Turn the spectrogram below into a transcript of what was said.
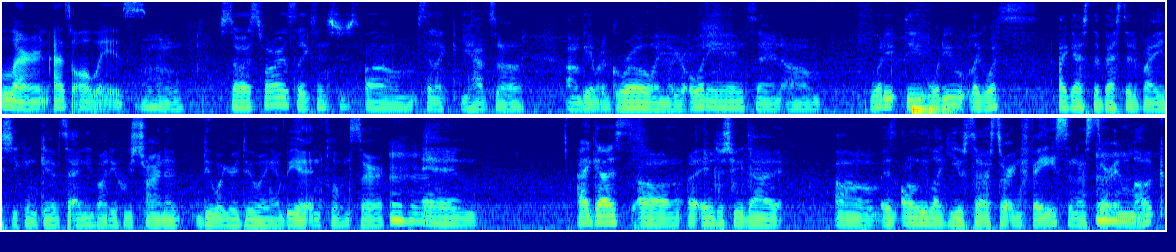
learn as always. Mm-hmm. So as far as like since you um, said like you have to um, be able to grow and know your audience and um, what do you, do you, what do you like what's I guess the best advice you can give to anybody who's trying to do what you're doing and be an influencer mm-hmm. and I guess uh, an industry that um, is only like used to a certain face and a certain mm-hmm. look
